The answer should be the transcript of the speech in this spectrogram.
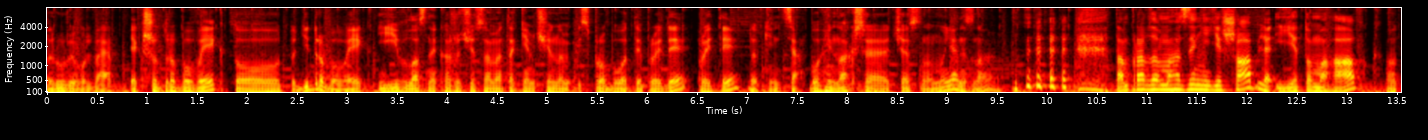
беру револьвер. Якщо дробовик, то тоді дробовик. І, власне кажучи, саме таким чином і спробувати пройти, пройти до кінця. Бо інакше, чесно, ну я не знаю. Там, правда, в магазині є шабля і є томагавк. От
